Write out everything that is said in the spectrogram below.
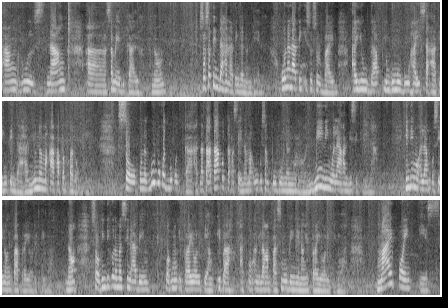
ang rules ng ah, sa medical, no? So sa tindahan natin ganun din. Una nating isusurvive ay yung dap, yung bumubuhay sa ating tindahan, yun na makakapagparoting. So, kung nagbubukod-bukod ka at natatakot ka kasi na maubos ang puhunan mo doon, meaning wala kang disiplina. Hindi mo alam kung sino ang ipa-priority mo, no? So, hindi ko naman sinabing wag mong i-priority ang iba at kung ano lang ang fast moving, yun ang i-priority mo. My point is,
